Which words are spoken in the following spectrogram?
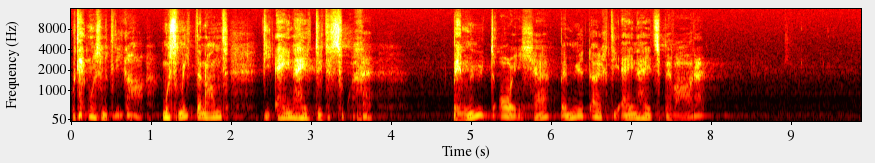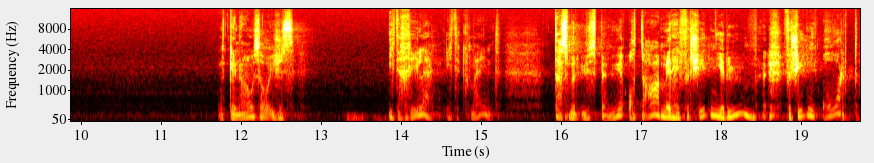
Und dort muss man reingehen, muss miteinander die Einheit wieder suchen. Bemüht euch, he? bemüht euch, die Einheit zu bewahren. Und genau so ist es in der Kirche, in der Gemeinde, dass wir uns bemühen. Auch da, wir haben verschiedene Räume, verschiedene Orte,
